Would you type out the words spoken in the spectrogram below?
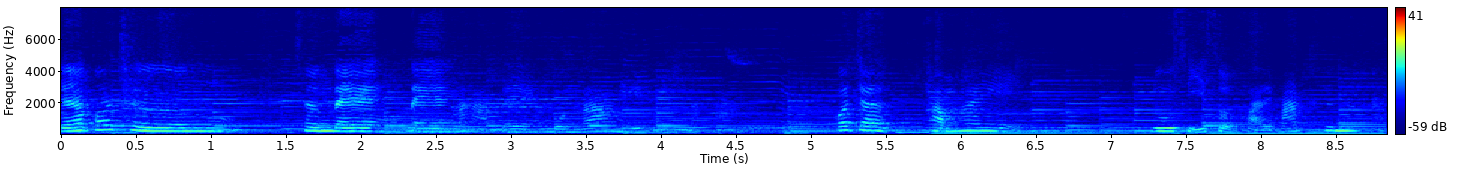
แล้วก็เชิงเชิงแดงแดงนะคะ แดงบนล่างนิดนึง ก็จะทำให้ดูสีสดใสมากขึ้นนะคะ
